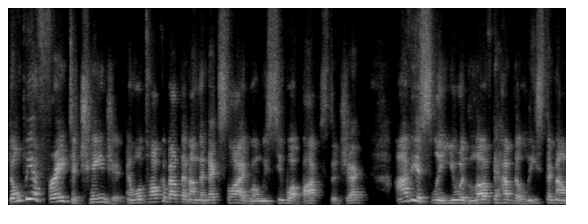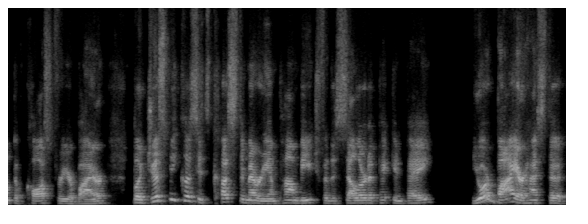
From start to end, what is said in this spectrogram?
Don't be afraid to change it. And we'll talk about that on the next slide when we see what box to check. Obviously, you would love to have the least amount of cost for your buyer, but just because it's customary in Palm Beach for the seller to pick and pay, your buyer has to,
